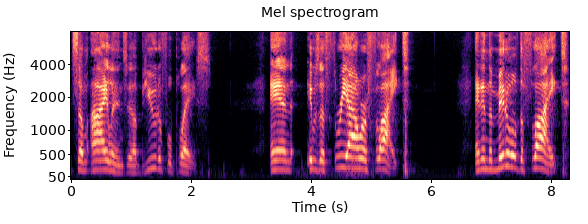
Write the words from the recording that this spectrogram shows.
some islands, a beautiful place. And it was a three hour flight. And in the middle of the flight,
